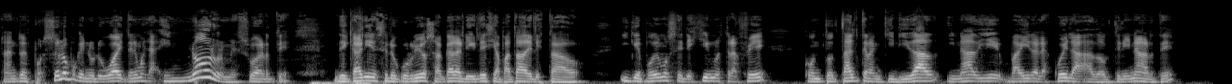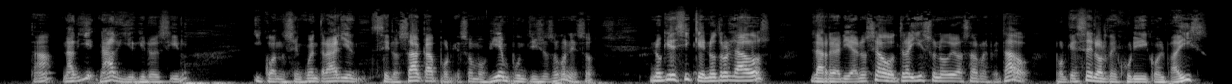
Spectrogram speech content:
Entonces, por, solo porque en Uruguay tenemos la enorme suerte de que a alguien se le ocurrió sacar a la iglesia patada del Estado y que podemos elegir nuestra fe con total tranquilidad y nadie va a ir a la escuela a adoctrinarte. ¿tá? Nadie, nadie quiero decir. Y cuando se encuentra alguien se lo saca porque somos bien puntillosos con eso. No quiere decir que en otros lados la realidad no sea otra y eso no deba ser respetado, porque es el orden jurídico del país.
